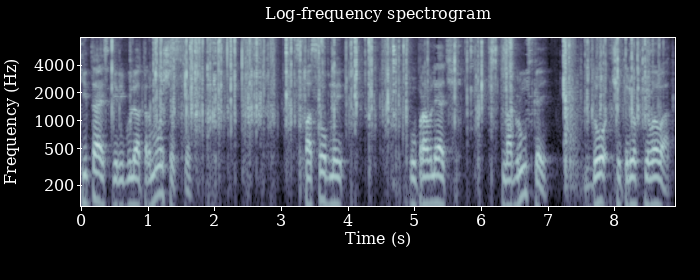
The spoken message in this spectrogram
китайский регулятор мощности, способный управлять нагрузкой до 4 киловатт.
